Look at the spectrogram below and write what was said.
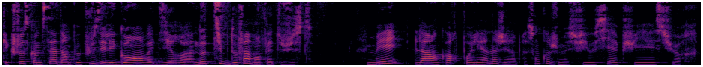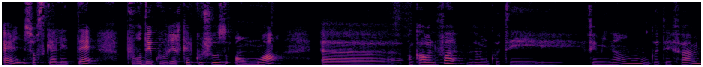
quelque chose comme ça d'un peu plus élégant, on va dire, un autre type de femme en fait, juste. Mais là encore, Pollyanna, j'ai l'impression que je me suis aussi appuyée sur elle, sur ce qu'elle était, pour découvrir quelque chose en moi. Euh, encore une fois, de mon côté féminin, mon côté femme,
